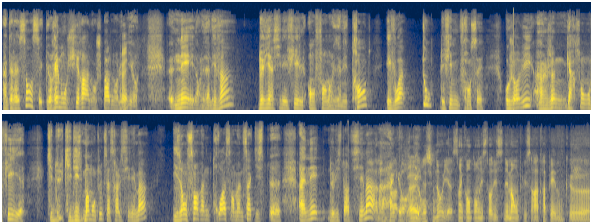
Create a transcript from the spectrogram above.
intéressant, c'est que Raymond Chirac, dont je parle dans le Ouais. livre, euh, né dans les années 20, devient cinéphile enfant dans les années 30 et voit tous les films français. Aujourd'hui, un jeune garçon ou fille qui, qui disent Moi, mon truc, ça sera le cinéma, ils ont 123, 125 hist- euh, années de l'histoire du cinéma Ah, à ingurgiter. Ouais. Non, il y a 50 ans de l'histoire du cinéma en plus à rattraper. Donc, euh,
